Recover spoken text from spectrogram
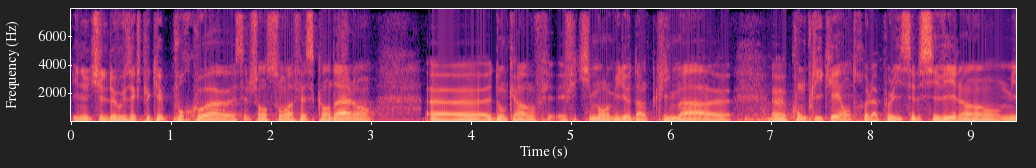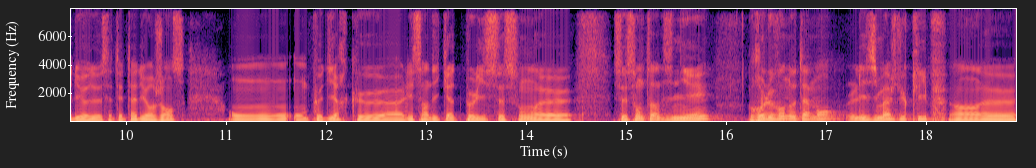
inutile de vous expliquer pourquoi euh, cette chanson a fait scandale. hein. Euh, donc hein, effectivement au milieu d'un climat euh, euh, compliqué entre la police et le civil, hein, en milieu de cet état d'urgence, on, peut dire que les syndicats de police se sont indignés. Relevant notamment les images du clip, hein, euh,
